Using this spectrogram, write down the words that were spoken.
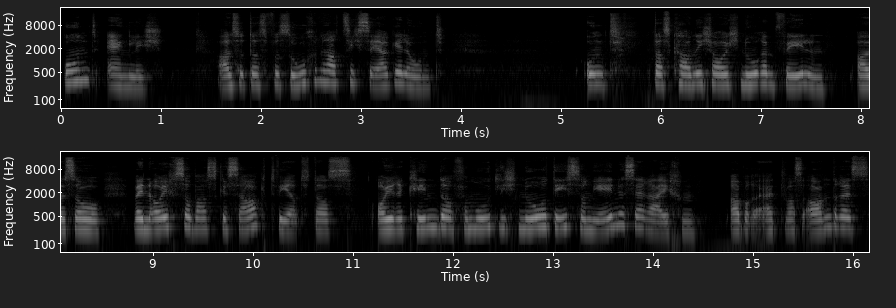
und Englisch. Also das Versuchen hat sich sehr gelohnt. Und das kann ich euch nur empfehlen. Also, wenn euch sowas gesagt wird, dass eure Kinder vermutlich nur dies und jenes erreichen, aber etwas anderes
